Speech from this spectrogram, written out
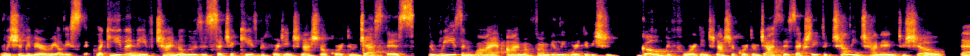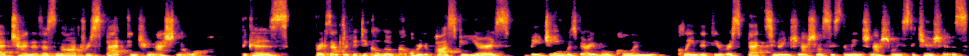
we should be very realistic like even if china loses such a case before the international court of justice the reason why i'm a firm believer that we should go before the international court of justice actually to challenge china and to show that china does not respect international law because for example if you take a look over the past few years beijing was very vocal and claimed that it respects you know international system and international institutions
